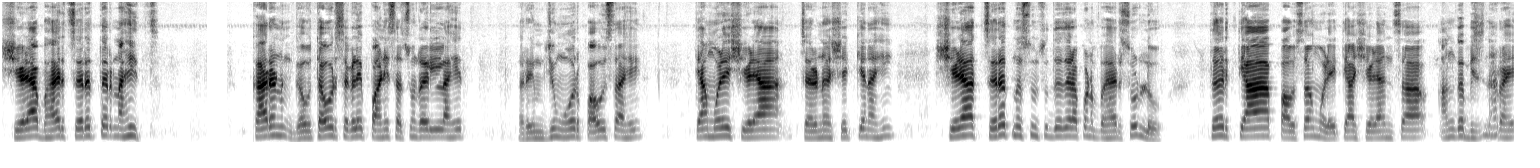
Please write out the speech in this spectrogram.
शेळ्या बाहेर चरत तर नाहीच कारण गवतावर सगळे पाणी साचून राहिलेलं आहेत रिमझिमवर पाऊस आहे. त्यामुळे शेळ्या चरणं शक्य नाही. शेळ्या चरत नसून सुद्धा जर आपण बाहेर सोडलो तर त्या पावसामुळे त्या शेळ्यांचा अंग भिजणार आहे.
